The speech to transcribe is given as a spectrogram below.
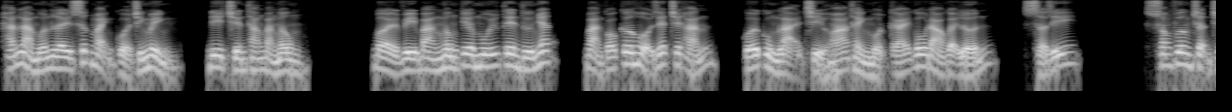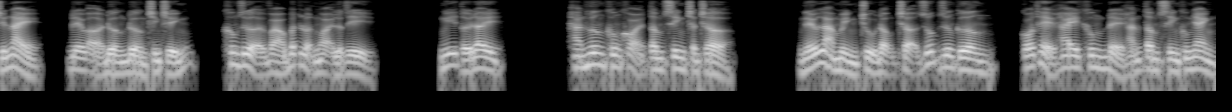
hắn là muốn lấy sức mạnh của chính mình, đi chiến thắng bằng ngông. Bởi vì bằng ngông kia mũi tên thứ nhất, bạn có cơ hội giết chết hắn, cuối cùng lại chỉ hóa thành một cái gỗ đào gậy lớn, sở dĩ. Song phương trận chiến này đều ở đường đường chính chính, không dựa vào bất luận ngoại lực gì. Nghĩ tới đây, hàn hương không khỏi tâm sinh chần chờ. Nếu là mình chủ động trợ giúp dương cương, có thể hay không để hắn tâm sinh không nhanh?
